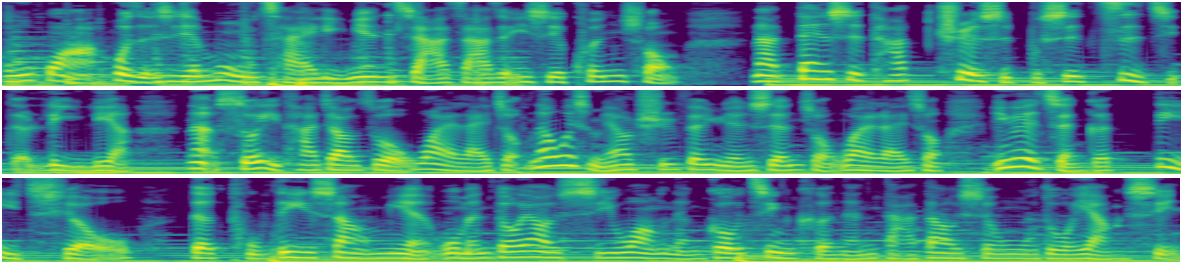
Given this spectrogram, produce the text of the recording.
孵化，或者是一些木材里面夹杂着一些昆虫。那但是它确实不是自己的力量，那所以它叫做外来种。那为什么要区分原生种、外来种？因为整个地球的土地上面，我们都要希望能够尽可能达到生物多样性。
